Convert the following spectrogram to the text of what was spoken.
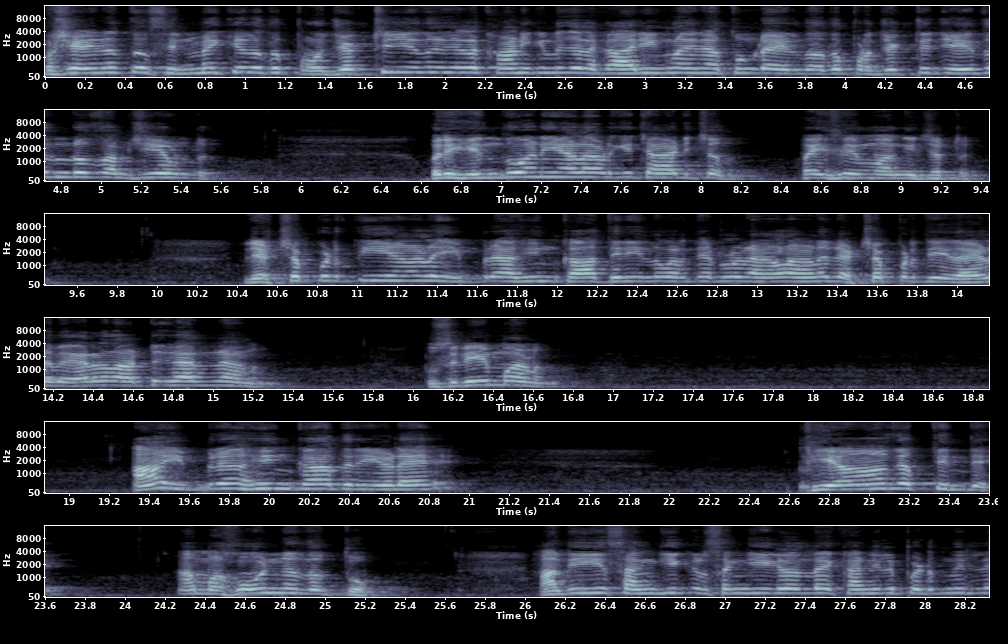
പക്ഷെ അതിനകത്ത് സിനിമയ്ക്കകത്ത് പ്രൊജക്റ്റ് ചെയ്ത് ചില കാണിക്കേണ്ട ചില കാര്യങ്ങൾ അതിനകത്തുണ്ടായിരുന്നു അത് പ്രൊജക്റ്റ് ചെയ്തിട്ടുണ്ടോ സംശയമുണ്ട്. ഒരു ഹിന്ദുവാണ് ഇയാൾ അവിടേക്ക് ചാടിച്ചത് പൈസയും വാങ്ങിച്ചിട്ട്. രക്ഷപ്പെടുത്തിയ ഇബ്രാഹിം ഖാദിരി എന്ന് പറഞ്ഞിട്ടുള്ള ഒരാളാണ് രക്ഷപ്പെടുത്തിയത്. അയാൾ വേറെ നാട്ടുകാരനാണ് മുസ്ലിമാണ്. ആ ഇബ്രാഹിം ഖാദരിയുടെ ത്യാഗത്തിന്റെ ആ മഹോന്നതത്വം. അത് ഈ സംഘി സംഘികളുടെ കണ്ണിൽ പെടുന്നില്ല.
